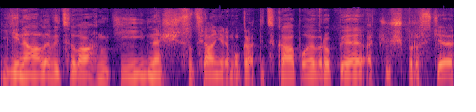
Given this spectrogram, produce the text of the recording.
jiná levicová hnutí než sociálně demokratická po Evropě, ať už prostě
